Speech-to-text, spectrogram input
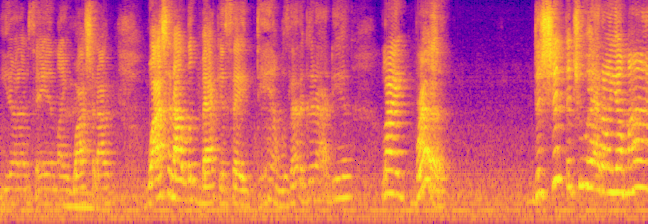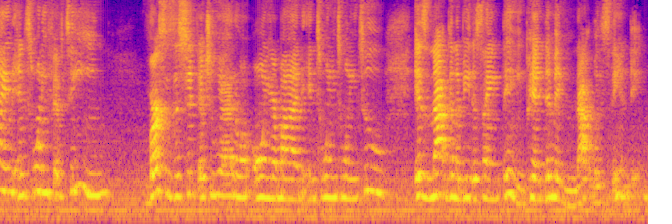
You know what i'm saying? Like why mm-hmm. should i why should i look back and say damn was that a good idea? Like bruh the shit that you had on your mind in 2015 versus the shit that you had on, on your mind in 2022 is not going to be the same thing pandemic notwithstanding.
